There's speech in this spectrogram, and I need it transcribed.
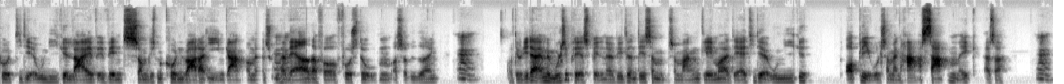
på de der unikke live events, som ligesom kun var der én gang, og man skulle mm. have været der for at forstå dem, og så videre. Ikke? Mm. Og det er jo det, der er med multiplayer-spillene, og i virkeligheden det, som, som mange glemmer, at det er de der unikke oplevelser, man har sammen, ikke? Altså, mm.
